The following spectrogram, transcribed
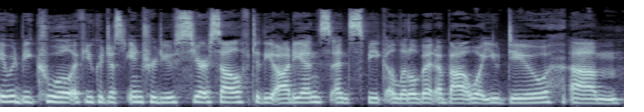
it would be cool if you could just introduce yourself to the audience and speak a little bit about what you do. Um,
